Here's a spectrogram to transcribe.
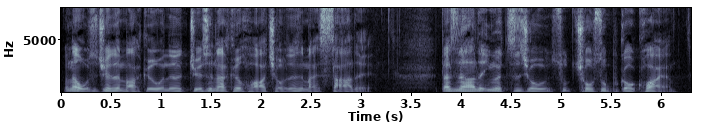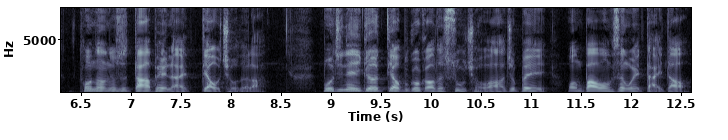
那我是觉得马格文的决胜那颗滑球真是蛮杀的，但是他的因为直球速球速不够快啊，通常就是搭配来吊球的啦。不过今天一个吊不够高的速球啊，就被王拔王胜伟逮到。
